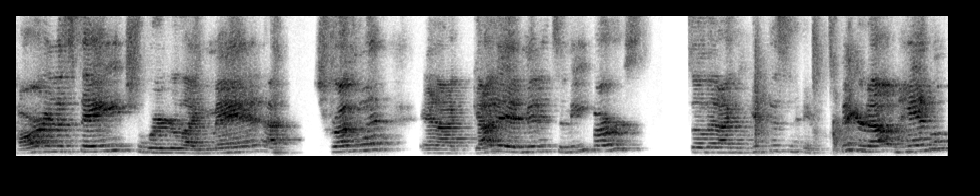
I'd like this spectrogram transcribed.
are in a stage where you're like, man, I'm struggling and I gotta admit it to me first so that I can get this figured out and handled,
